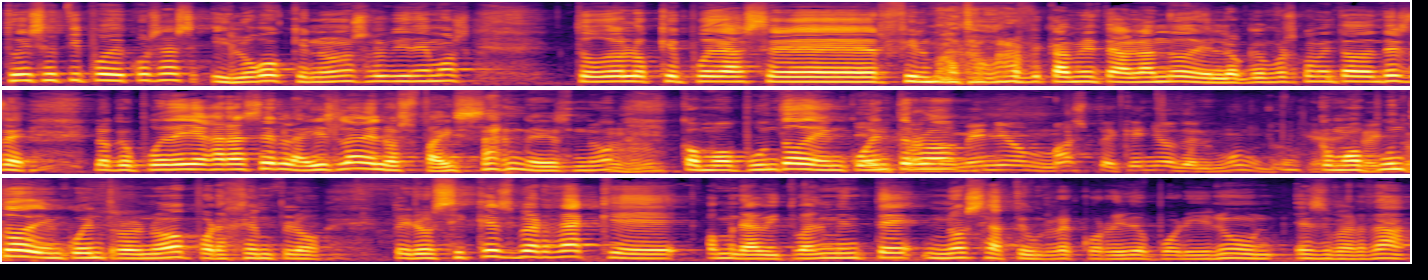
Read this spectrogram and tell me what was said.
todo ese tipo de cosas y luego que no nos olvidemos todo lo que pueda ser filmatográficamente hablando de lo que hemos comentado antes, de lo que puede llegar a ser la isla de los paisanes, ¿no? Como punto de El encuentro condominio más pequeño del mundo. como punto de encuentro, ¿no? Por ejemplo. Pero sí que es verdad que, hombre, habitualmente no se hace un recorrido por Irún, es verdad.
